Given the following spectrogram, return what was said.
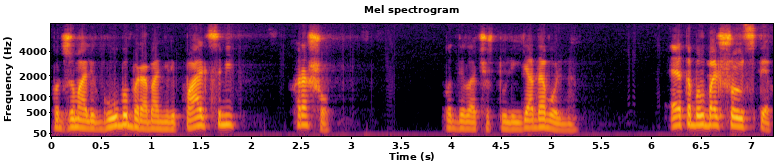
поджимали губы, барабанили пальцами. «Хорошо», — подвела черту Ли, — «я довольна». Это был большой успех.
